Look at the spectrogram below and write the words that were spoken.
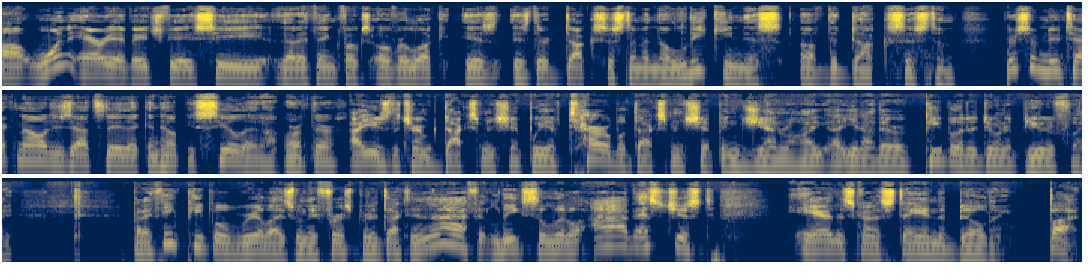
Uh, one area of HVAC that I think folks overlook is is their duct system and the leakiness of the duct system. There's some new technologies out today that can help you seal that up, aren't there? I use the term ducksmanship. We have terrible ducksmanship in general. I, I, you know, there are people that are doing it beautifully. But I think people realize when they first put a duct in, ah, if it leaks a little, ah, that's just air that's going to stay in the building. But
